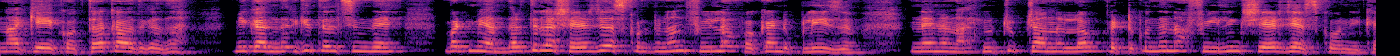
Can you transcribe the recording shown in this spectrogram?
నాకే కొత్త కాదు కదా. మీకు అందరికీ తెలిసిందే బట్ మీ అందరితో ఇలా షేర్ చేసుకుంటున్నాను. ఫీల్ అవ్వకండి ప్లీజ్. నేను నా యూట్యూబ్ ఛానల్లో పెట్టుకుంది నా ఫీలింగ్ షేర్ చేసుకోనిక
